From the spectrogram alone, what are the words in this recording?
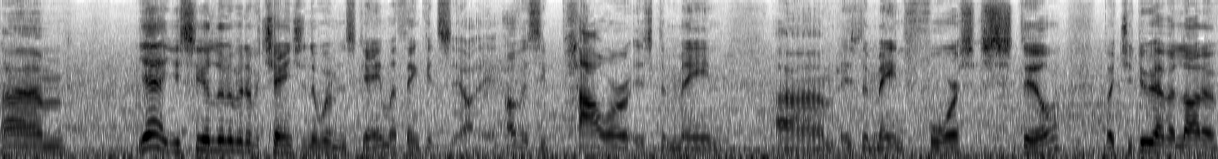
Um, yeah, you see a little bit of a change in the women's game. I think it's uh, obviously power is the main um, is the main force still, but you do have a lot of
